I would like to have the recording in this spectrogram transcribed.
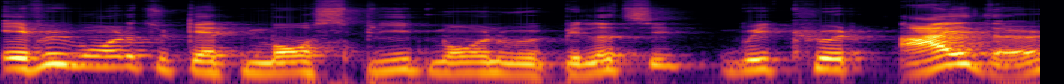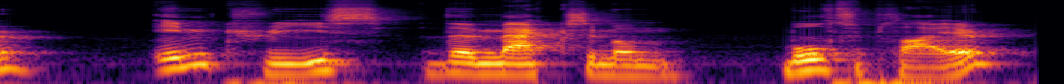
if we wanted to get more speed, more maneuverability, we could either increase the maximum multiplier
